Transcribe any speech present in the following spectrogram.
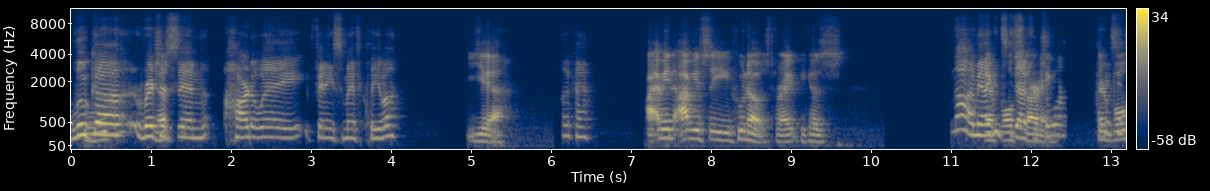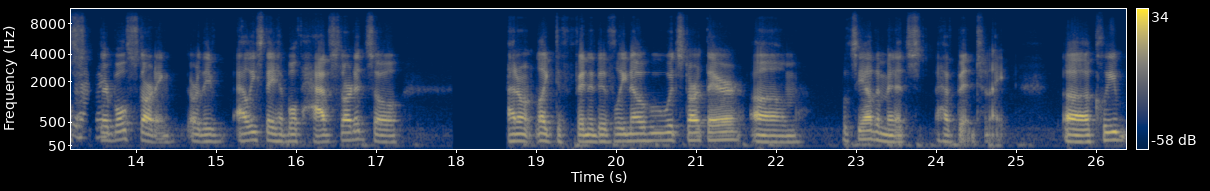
Luka, Richardson, yep. Hardaway, Finney Smith, Kleber? Yeah. Okay. I mean, obviously, who knows, right? Because no, I mean, I can see that starting. for sure. They're both they're both starting, or they at least they have both have started. So I don't like definitively know who would start there. Um, let's see how the minutes have been tonight. Uh, Kleb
